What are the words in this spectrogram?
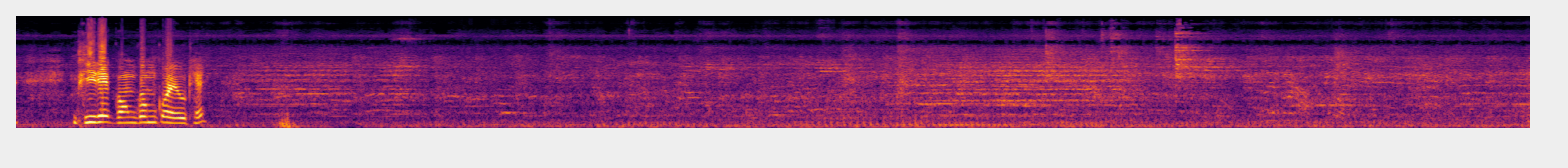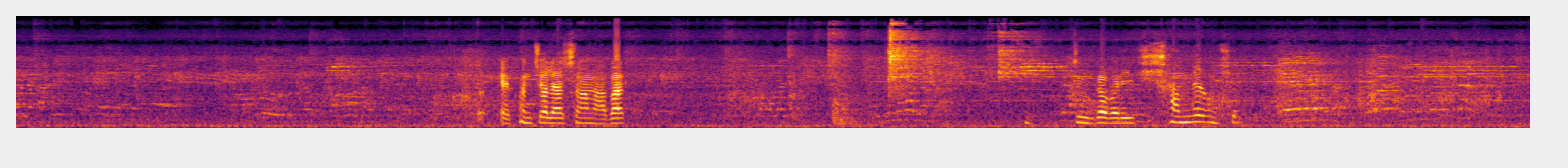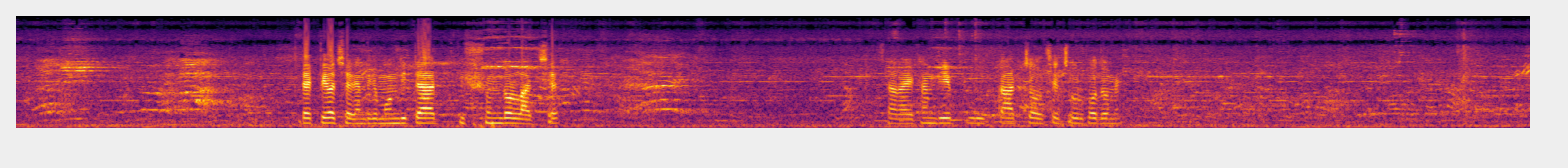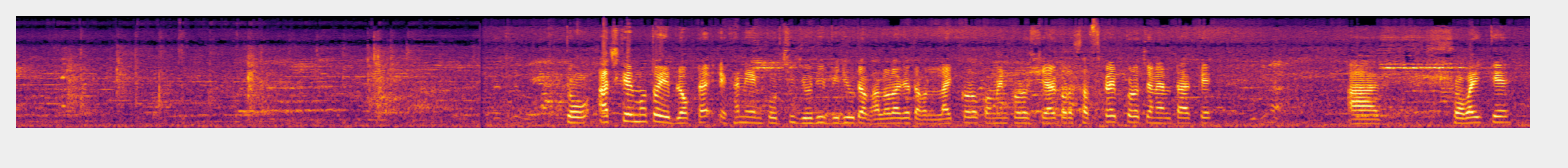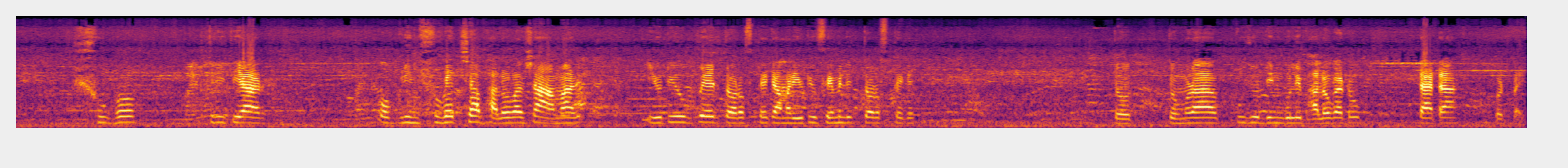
ভিড়ে গম গম করে ওঠে। এখন চলে আসলাম আবার দুর্গাবাড়ির সামনের অংশে। দেখতে পাচ্ছি এখান থেকে মন্দিরটা কি সুন্দর লাগছে। তারা এখান দিয়ে পুরো কাজ চলছে জোর কদমে তো আজকের মতো এই ব্লগটা এখানে এন্ড করছি। যদি ভিডিওটা ভালো লাগে তাহলে লাইক করো কমেন্ট করো শেয়ার করো সাবস্ক্রাইব করো চ্যানেলটাকে। আর সবাইকে শুভ তৃতীয়ার অগ্রিম শুভেচ্ছা, ভালোবাসা আমার ইউটিউবের তরফ থেকে, আমার ইউটিউব ফ্যামিলির তরফ থেকে। তো তোমরা পুজোর দিনগুলি ভালো কাটুক। Tata good bye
